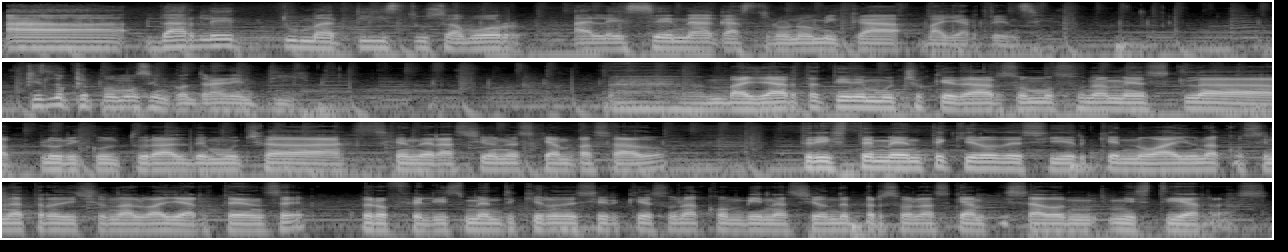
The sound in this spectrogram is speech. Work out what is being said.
a darle tu matiz, tu sabor a la escena gastronómica vallartense? ¿Qué es lo que podemos encontrar en ti? Ah, Vallarta tiene mucho que dar, somos una mezcla pluricultural de muchas generaciones que han pasado. Tristemente quiero decir que no hay una cocina tradicional vallartense, pero felizmente quiero decir que es una combinación de personas que han pisado mis tierras.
